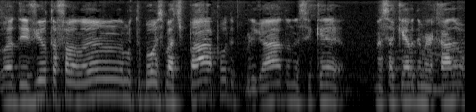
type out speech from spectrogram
O Adevil tá falando, muito bom esse bate-papo, obrigado. Nesse que, nessa quebra de mercado,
